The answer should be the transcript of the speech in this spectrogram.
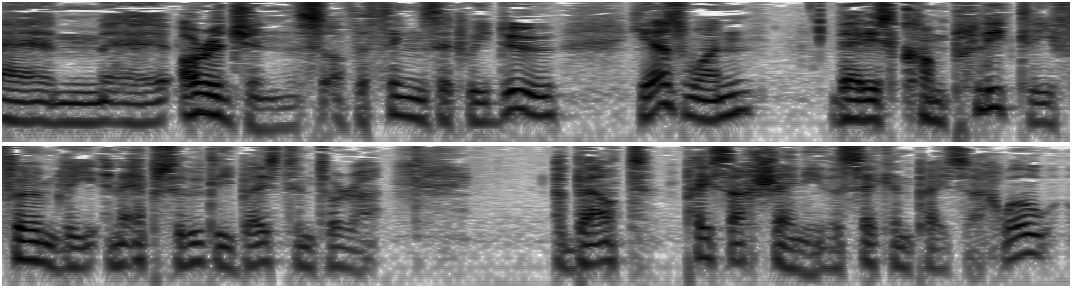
um, uh, origins of the things that we do. Here's one that is completely, firmly, and absolutely based in Torah about Pesach Sheni, the second Pesach. Well,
